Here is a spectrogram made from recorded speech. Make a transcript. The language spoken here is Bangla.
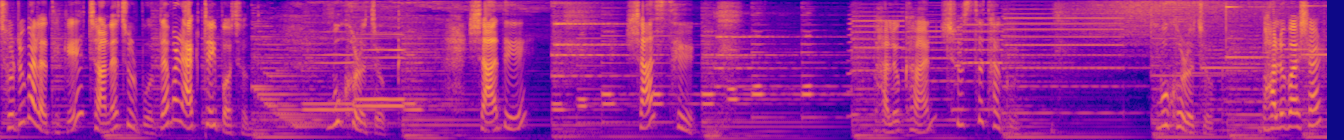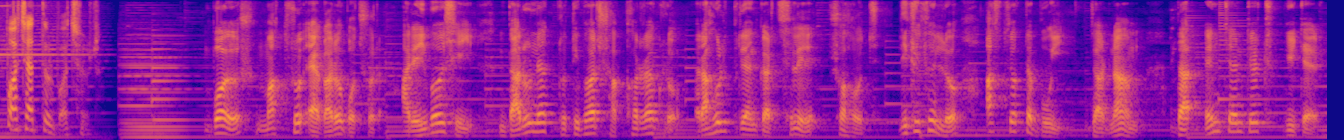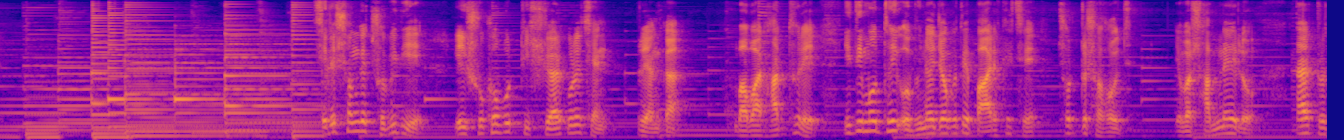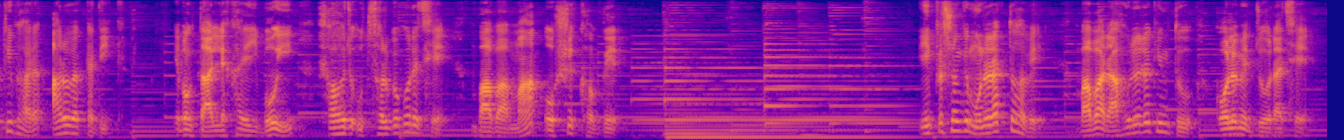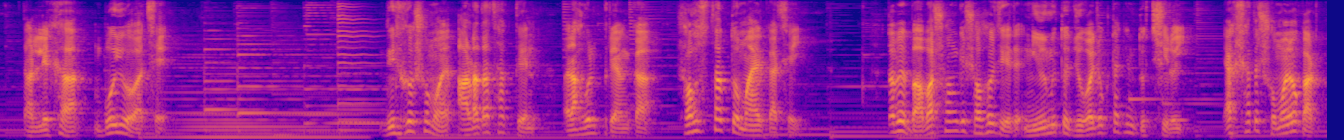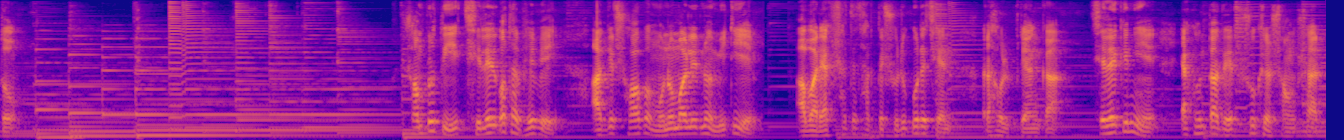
ছোটবেলা থেকে চানাচুর বলতে আমার একটাই পছন্দ। মুখরোচক। স্বাদে স্বাস্থ্যে ভালো খান, সুস্থ থাকুন। মুখরোচক। ভালোবাসার পঁচাত্তর বছর। বয়স মাত্র এগারো বছর, আর এই বয়সেই দারুণ এক প্রতিভার স্বাক্ষর রাখল রাহুল প্রিয়াঙ্কার ছেলে সহজ। লিখে ফেলল আস্ত একটা বই, যার নাম দ্য এনচ্যান্টেড গিটার। ছেলের সঙ্গে ছবি দিয়ে এই সুখবরটি শেয়ার করেছেন প্রিয়াঙ্কা। বাবার হাত ধরে ইতিমধ্যেই অভিনয় জগতে পা রেখেছে ছোট্ট সহজ। এবার সামনে এলো তার প্রতিভার আরও একটা দিক এবং তার লেখা এই বই সহজ উৎসর্গ করেছে বাবা, মা ও শিক্ষকদের। এই প্রসঙ্গে মনে রাখতে হবে, বাবা রাহুলেরও কিন্তু কলমের জোর আছে, তার লেখা বইও আছে। দীর্ঘ সময় আলাদা থাকতেন রাহুল, প্রিয়াঙ্কা সহজ থাকতো মায়ের কাছেই। তবে বাবার সঙ্গে সহজের নিয়মিত যোগাযোগটা কিন্তু ছিলই। একসাথে সময়ও কাটতো। সম্প্রতি ছেলের কথা ভেবে আগের সব মনোমালিন্য মিটিয়ে আবার একসাথে থাকতে শুরু করেছেন রাহুল, প্রিয়াঙ্কা। ছেলেকে নিয়ে এখন তাদের সুখের সংসার।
